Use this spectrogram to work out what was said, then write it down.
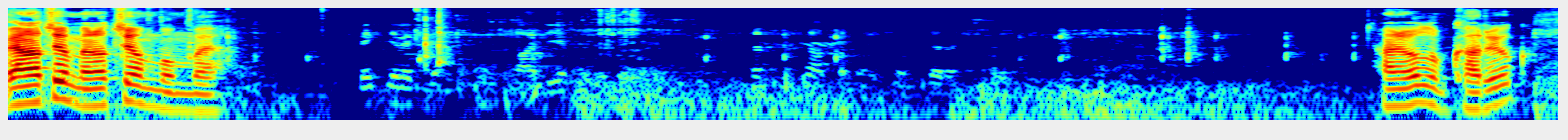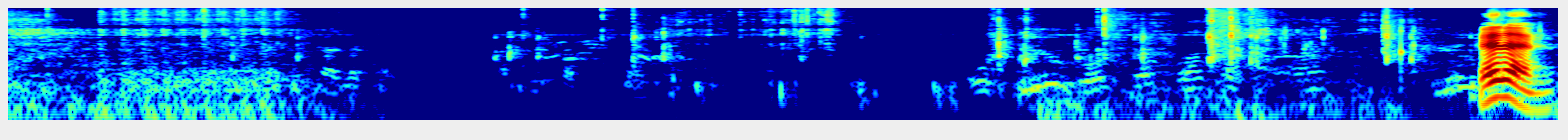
Ben atıyorum ben atıyorum bombaya. Bekle bekle. Ali'ye bakın. Sen bir atlamaya çalış. Evet. Hani oğlum kar yok. Eren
